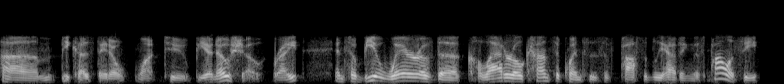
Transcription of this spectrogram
um, because they don't want to be a no-show, right? And so be aware of the collateral consequences of possibly having this policy.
